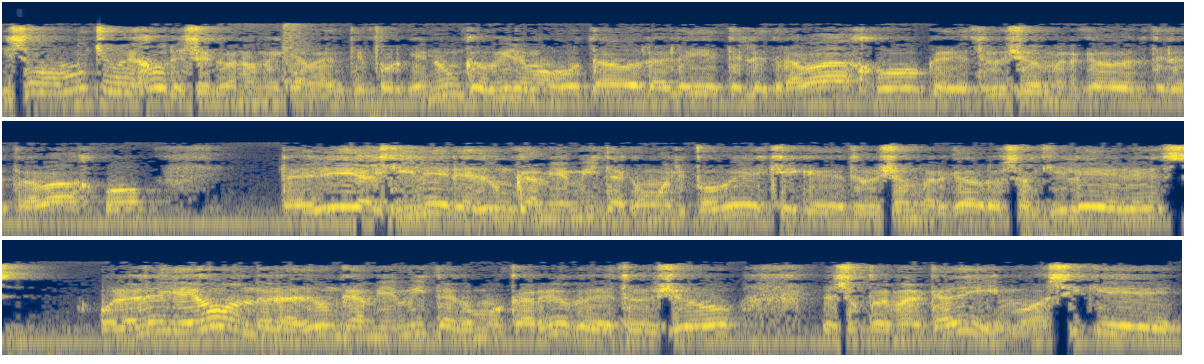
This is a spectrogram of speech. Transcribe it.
y somos mucho mejores económicamente porque nunca hubiéramos votado la ley de teletrabajo que destruyó el mercado del teletrabajo, la ley de alquileres de un camioneta como el Lipovetsky que destruyó el mercado de los alquileres, o la ley de góndola de un camioneta como Carrió que destruyó el supermercadismo. Así que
